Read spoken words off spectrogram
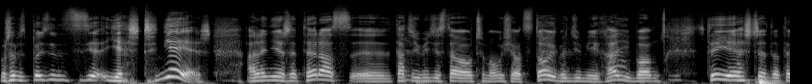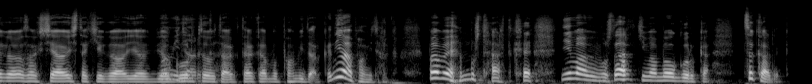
Możemy podjąć decyzję, jesz czy nie jesz, ale nie, że teraz y, tatuś Tak. będzie stała oczyma musia od stołu i Tak, będziemy jechali, tak, bo oczywiście. ty jeszcze do tego zachciałeś takiego jo- jogurtu, Pomidorka. tak, tak, albo pomidorka. Nie ma pomidorka. Mamy musztardkę, nie mamy musztardki, mamy ogórka. Cokolwiek.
